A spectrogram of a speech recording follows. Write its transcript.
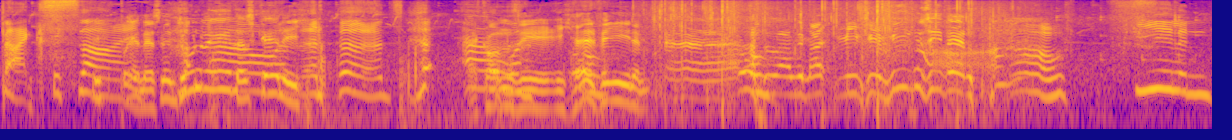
backside. Brennnesseln tun weh, das kenne ich. It hurts. Da kommen Sie, ich helfe Ihnen. Äh, sagen Sie mal, wie viel wiegen Sie denn? Oh, vielen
